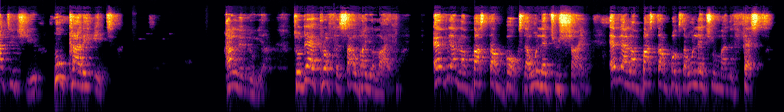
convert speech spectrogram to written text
attitude who carry it. Hallelujah. Today I prophesy over your life. Every alabaster box that won't let you shine, every alabaster box that won't let you manifest,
